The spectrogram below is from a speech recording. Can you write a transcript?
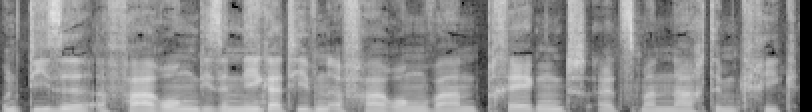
Und diese Erfahrungen, diese negativen Erfahrungen waren prägend, als man nach dem Krieg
